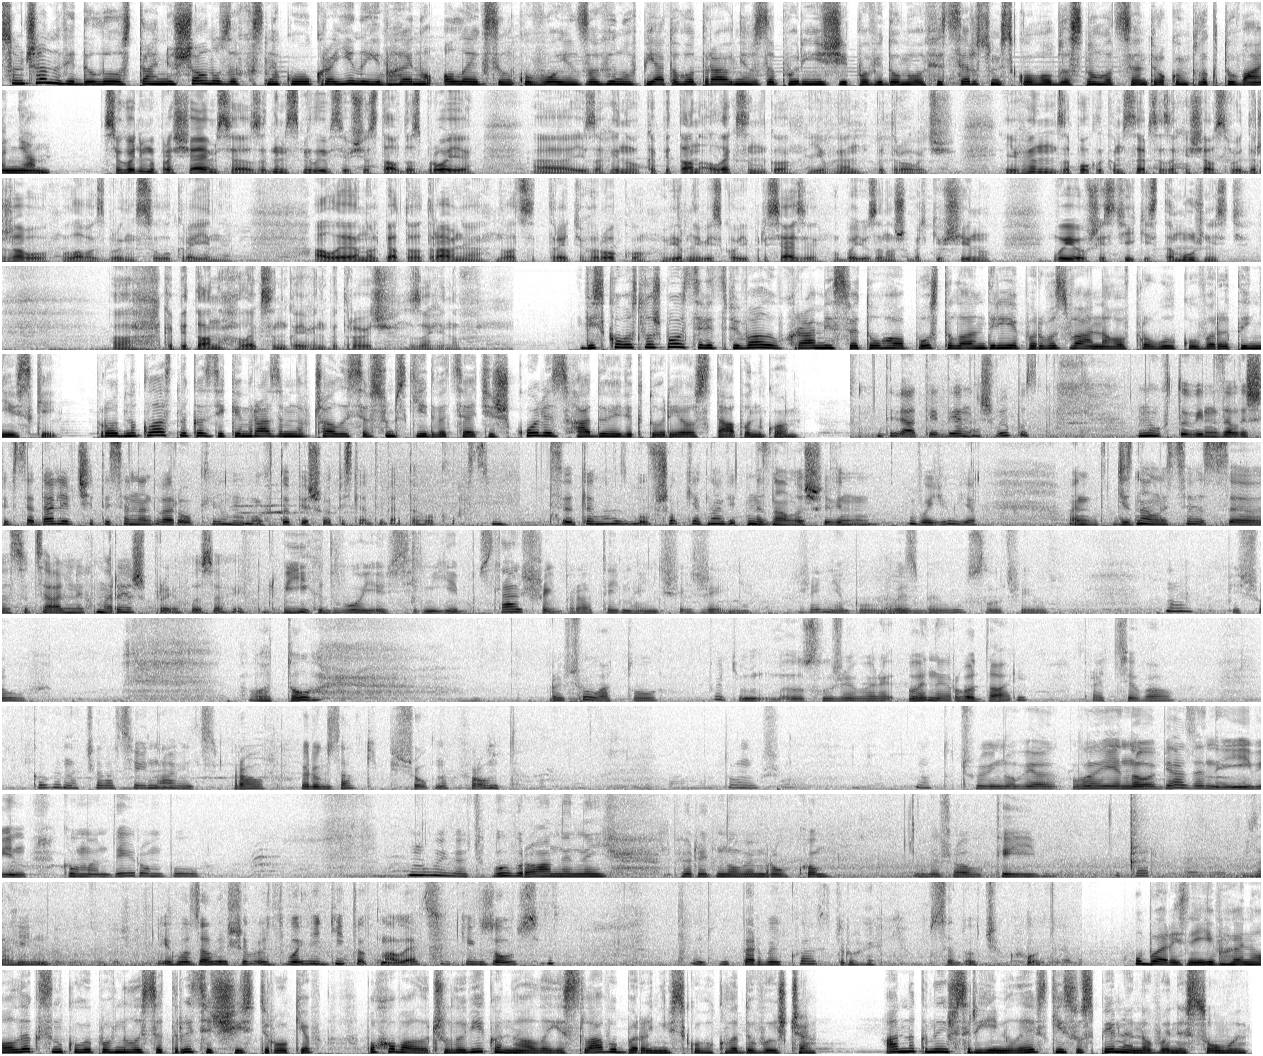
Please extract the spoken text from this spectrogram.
Сумчани віддали останню шану захиснику України Євгену Олексенку. Воїн загинув 5 травня в Запоріжжі, повідомив офіцер Сумського обласного центру комплектування. Сьогодні ми прощаємося з одним з сміливців, що став до зброї, е, і загинув капітан Олексенко Євген Петрович. Євген за покликом серця захищав свою державу в лавах Збройних сил України. Але 05 травня 23-го року, вірний військовій присязі у бою за нашу батьківщину, виявивши стійкість та мужність, капітан Олексенко Євген Петрович загинув. Військовослужбовці відспівали в храмі святого апостола Андрія Первозваного в провулку Веретинівський. Про однокласника, з яким разом навчалися в Сумській 20-й школі, згадує Вікторія Остапенко. Дев'ятий де наш випуск. Ну, хто він залишився далі вчитися на два роки, хто пішов після 9 класу. Це для нас був шок. Я навіть не знала, що він воює. А Дізналася з е, соціальних мереж про його загибель. Їх двоє в сім'ї. Старший брат і менший Женя. Женя був в СБУ, служив. Ну, пішов в АТО, пройшов АТО, потім служив в Енергодарі, працював. Коли почалася війна, він збрав рюкзак і пішов на фронт. Тому що, ну, то, що він обя- воєннообов'язаний, і він командиром був. Ну, і от був ранений перед Новим роком, лежав у Києві. Тепер загинув. Його залишилось двоє діток малесеньких зовсім. Один перший клас, другий в садочок ходить. У березні Євгену Олексенку виповнилося 36 років. Поховали чоловіка на алеї Слави Баранівського кладовища. Анна Книж, Сергій Мілевський, Суспільне новини Суми.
